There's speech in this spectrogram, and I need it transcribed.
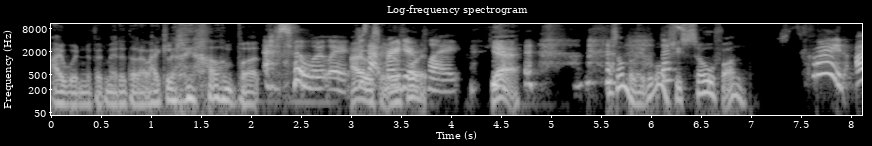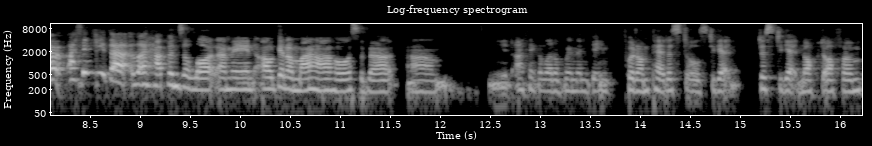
I wouldn't have admitted that I liked Lily Allen. But Absolutely. I Just was that radio play. yeah, she's unbelievable. That's- She's so fun. It's great. I, I think that that happens a lot. I mean, I'll get on my high horse about. Um, I think a lot of women being put on pedestals to get just to get knocked off them.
